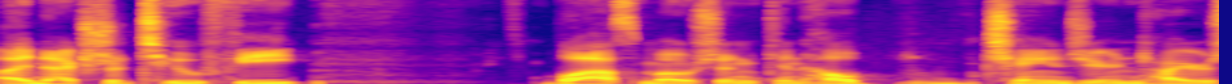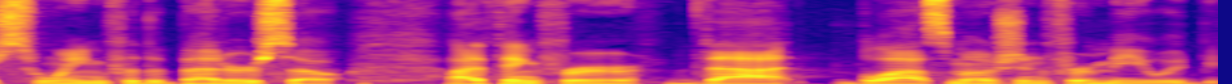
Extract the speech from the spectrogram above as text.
an extra two feet. Blast motion can help change your entire swing for the better. So, I think for that, blast motion for me would be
